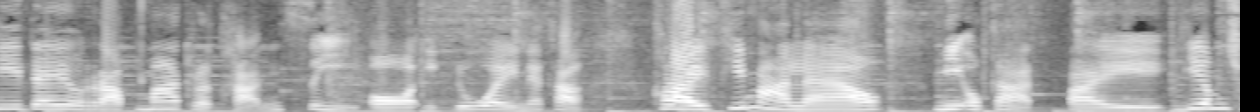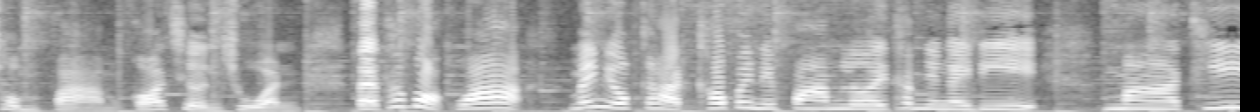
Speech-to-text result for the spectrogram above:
ที่ได้รับมาตรฐาน 4ออีกด้วยนะคะ ใครที่มาแล้วมีโอกาสไปเยี่ยมชมฟาร์มก็เชิญชวน แต่ถ้าบอกว่าไม่มีโอกาสเข้าไปในฟาร์มเลยทำยังไงดี มาที่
